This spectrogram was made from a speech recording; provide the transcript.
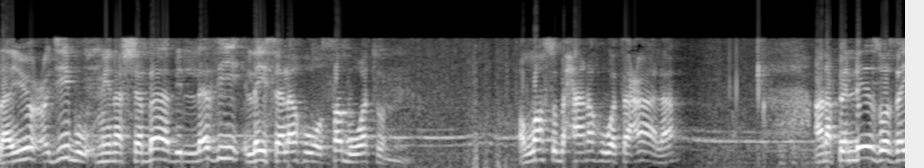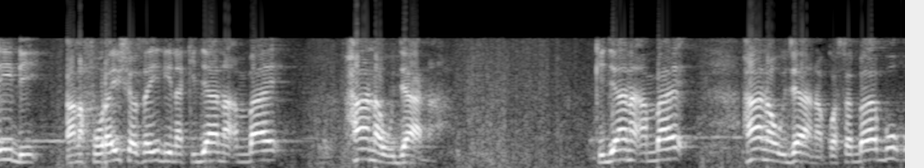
la yujibu min alshababi alladhi laysa lahu sabwatun. Allah subhanahu wa taala anapendezwa zaidi anafurahishwa zaidi na kijana ambaye hana ujana. Kijana ambaye hana ujana kwa sababu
